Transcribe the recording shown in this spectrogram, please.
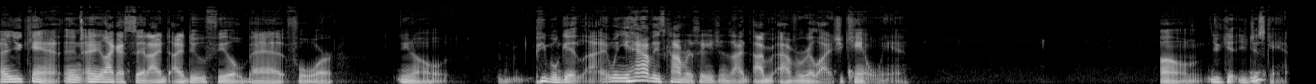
and you can't. And, and like I said, I I do feel bad for you know people get when you have these conversations. I I've, I've realized you can't win. Um, you get you just can't.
